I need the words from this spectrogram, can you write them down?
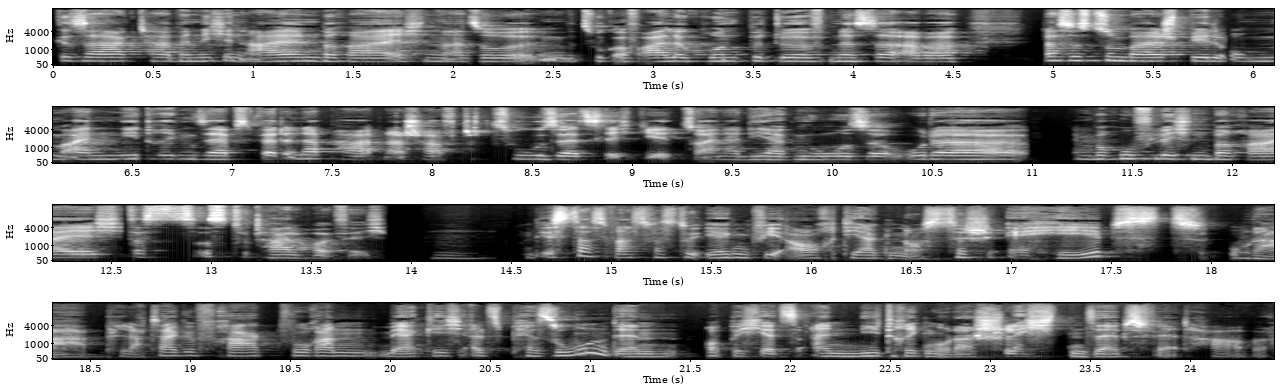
gesagt habe, nicht in allen Bereichen, also in Bezug auf alle Grundbedürfnisse, aber dass es zum Beispiel um einen niedrigen Selbstwert in der Partnerschaft zusätzlich geht zu einer Diagnose oder im beruflichen Bereich, das ist total häufig. Hm. Und ist das was, was du irgendwie auch diagnostisch erhebst oder platter gefragt, woran merke ich als Person denn, ob ich jetzt einen niedrigen oder schlechten Selbstwert habe?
